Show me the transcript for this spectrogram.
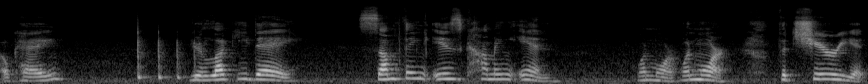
okay? Your lucky day. Something is coming in. One more, one more. The chariot,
